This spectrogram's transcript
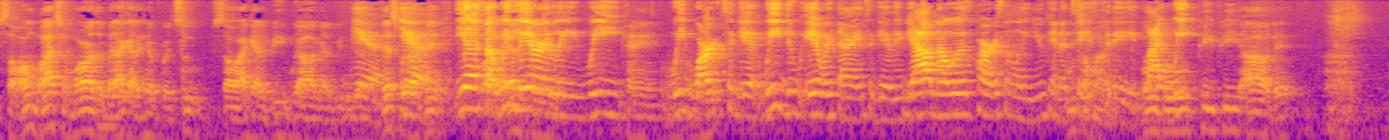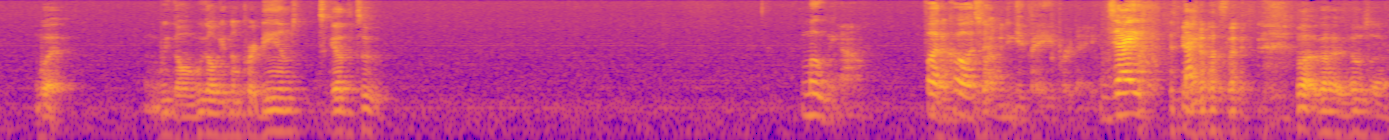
So I'm watching Martha, but I gotta help her too. So I gotta be. We all gotta be together. Yeah, That's what yeah, I meant. yeah. So we literally we Came. we work together. We do everything together. If y'all know us personally, you can attest to that. Like we PP, all that. What? We gon' we gonna get them per diems together too. moving on for the Yeah, culture. That when you get paid per day. Jay, you know what I'm saying? But go ahead. I'm sorry.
